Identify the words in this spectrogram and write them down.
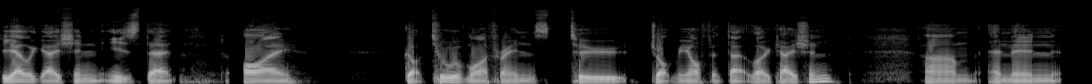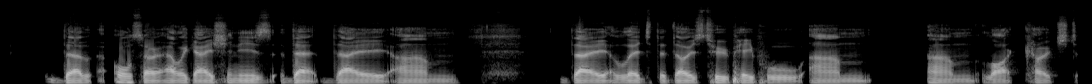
the allegation is that I got two of my friends to drop me off at that location. Um, and then the also allegation is that they um, they allege that those two people um, um, like coached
